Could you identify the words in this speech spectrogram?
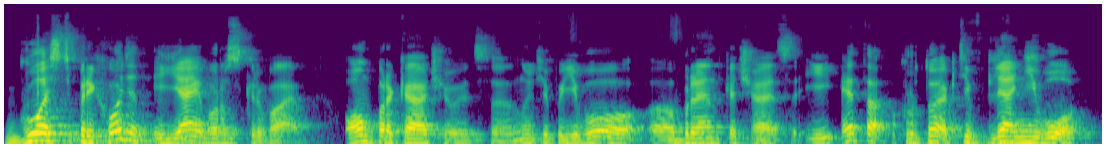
гость приходит, и я его раскрываю. Он прокачивается, ну, типа, его э, бренд качается. И это крутой актив для него.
